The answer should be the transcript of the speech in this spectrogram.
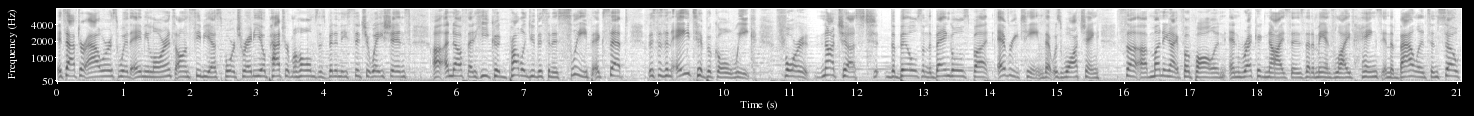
It's after hours with Amy Lawrence on CBS Sports Radio. Patrick Mahomes has been in these situations uh, enough that he could probably do this in his sleep, except this is an atypical week for not just the Bills and the Bengals, but every team that was watching uh, Monday Night Football and, and recognizes that a man's life hangs in the balance. And so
